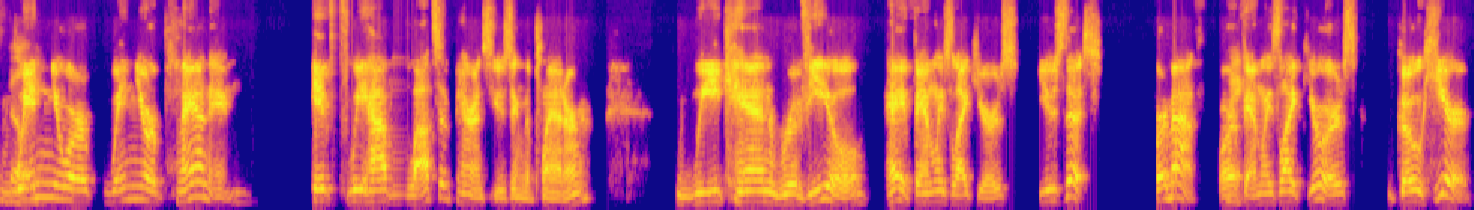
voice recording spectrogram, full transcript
when you're when you're planning, if we have lots of parents using the planner, we can reveal, hey, families like yours use this for math, or right. families like yours go here,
